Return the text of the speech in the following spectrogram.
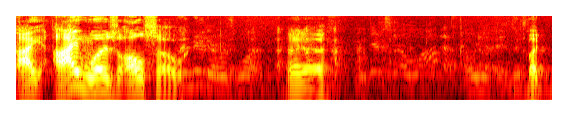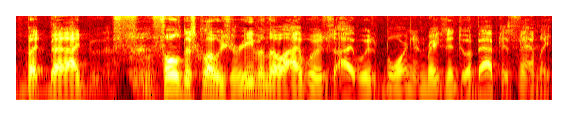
I I was also. Uh, but but but I, f- full disclosure, even though I was I was born and raised into a Baptist family,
